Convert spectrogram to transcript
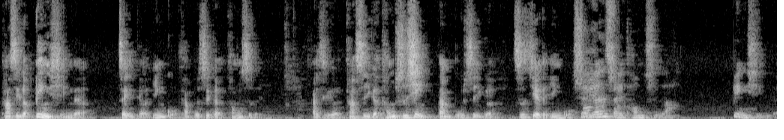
它是一个并行的。这个因果它不是一个同时的因，它是一个它是一个同时性，但不是一个直接的因果。谁跟谁同时啊？并行的。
